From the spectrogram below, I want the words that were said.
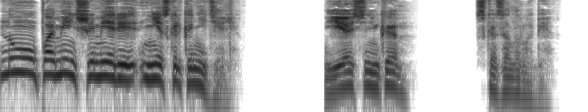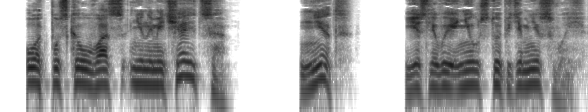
«Ну, по меньшей мере, несколько недель». «Ясненько», — сказал Робби. «Отпуска у вас не намечается?» «Нет, если вы не уступите мне свой».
